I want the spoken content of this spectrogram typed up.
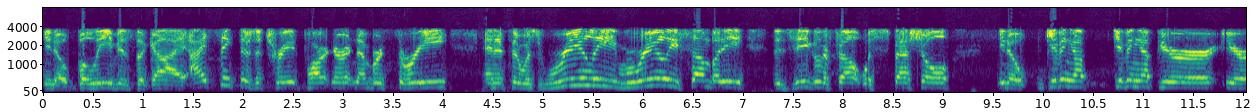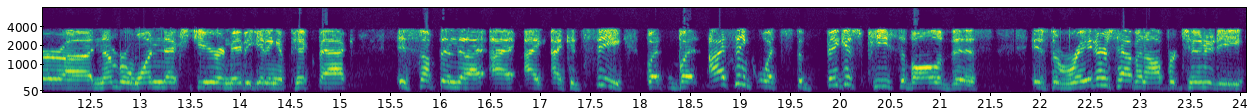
you know, believe is the guy. I think there's a trade partner at number three, and if there was really, really somebody that Ziegler felt was special, you know, giving up giving up your your uh, number one next year and maybe getting a pick back is something that I, I, I, I could see. But but I think what's the biggest piece of all of this is the Raiders have an opportunity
